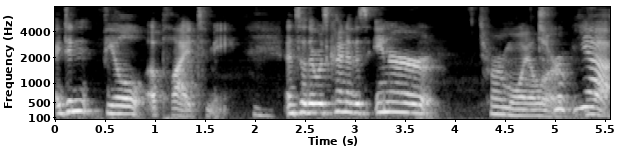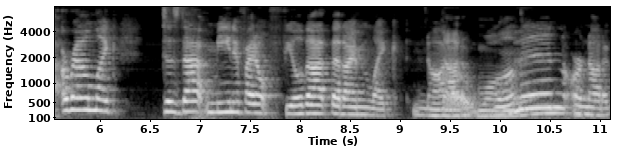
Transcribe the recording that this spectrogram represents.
I didn't feel applied to me. Mm-hmm. And so there was kind of this inner turmoil or yeah, yeah, around like does that mean if I don't feel that that I'm like not, not a, a woman. woman. or not a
